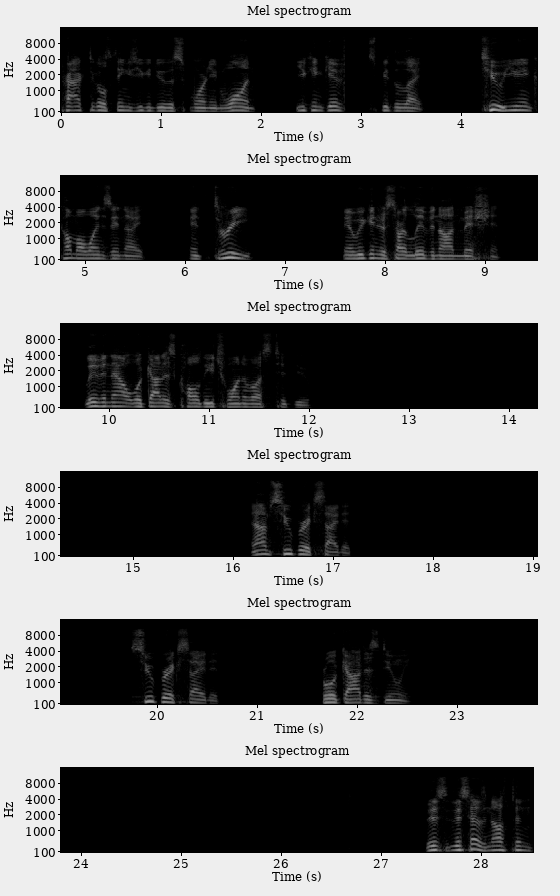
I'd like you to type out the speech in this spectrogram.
practical things you can do this morning. One, you can give Speed the Light. Two, you can come on Wednesday night. And three, man, we can just start living on mission, living out what God has called each one of us to do. And I'm super excited. Super excited for what God is doing. This this has nothing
